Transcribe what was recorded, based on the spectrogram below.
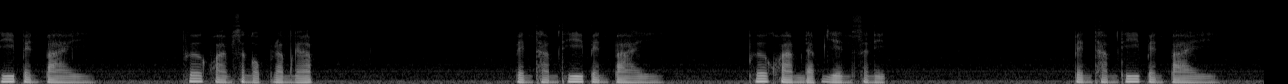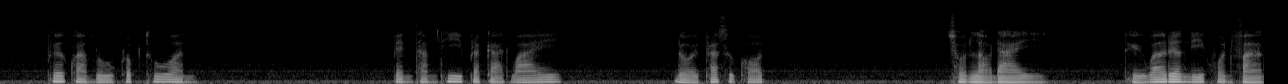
ที่เป็นไป เพื่อความสงบรำงับ เป็นธรรมที่เป็นไป เพื่อความดับเย็นสนิท เป็นธรรมที่เป็นไป เพื่อความรู้ครบถ้วน เป็นธรรมที่ประกาศไว้ โดยพระสุคต ชนเหล่าใด ถือว่าเรื่องนี้ควรฟัง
